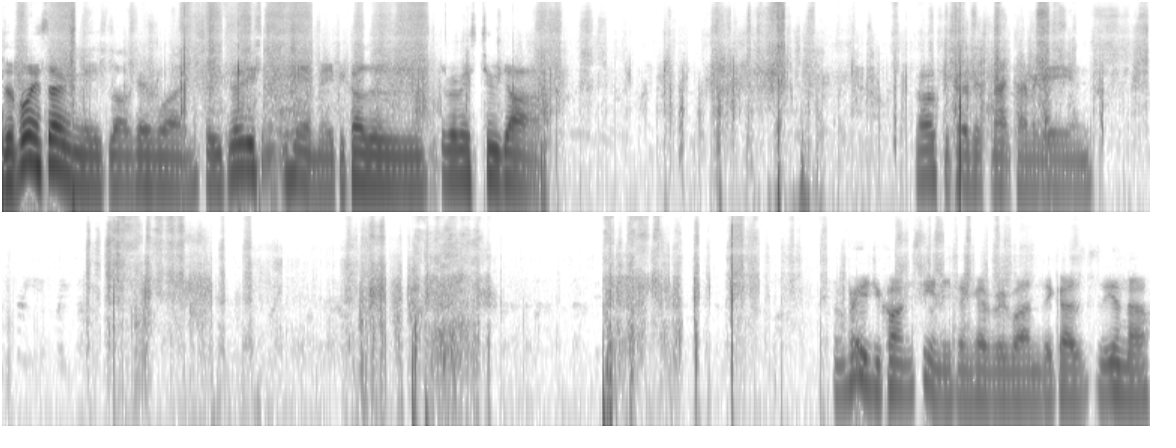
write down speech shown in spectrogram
to voice only vlog, everyone. So you can only hear me because the room is too dark. Oh, because it's nighttime again. I'm afraid you can't see anything, everyone, because, you know.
